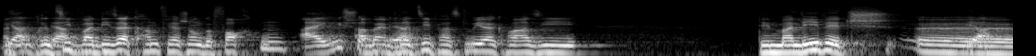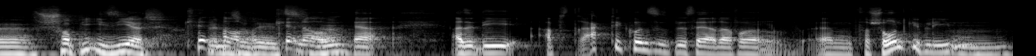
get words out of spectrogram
Also ja, im Prinzip ja. war dieser Kampf ja schon gefochten. Eigentlich schon. Aber im ja. Prinzip hast du ja quasi den Malevich äh, ja. shoppiisiert, genau, wenn du so genau, willst. Genau, ne? ja. Also die abstrakte Kunst ist bisher davon ähm, verschont geblieben. Mhm.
